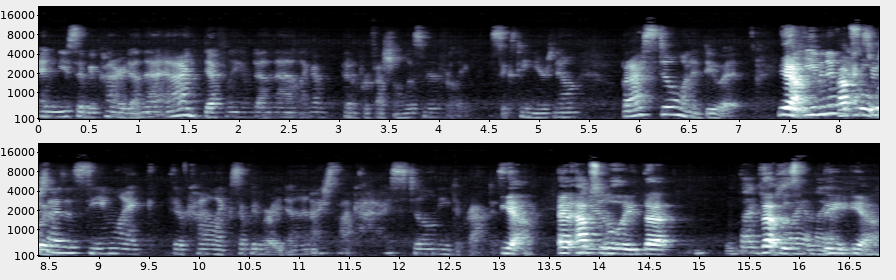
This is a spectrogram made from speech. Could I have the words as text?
and you said we've kind of already done that, and I definitely have done that. Like I've been a professional listener for like 16 years now, but I still want to do it. Yeah, So even if absolutely. the exercises seem like they're kind of like stuff we've already done, I just thought, God, I still need to practice. yeah, and absolutely that Thanks that for was saying the that. yeah,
